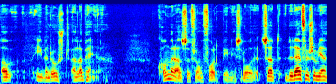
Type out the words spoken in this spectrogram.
av Ibn Rushd alla pengar, kommer alltså från Folkbildningsrådet. Så att det är därför som jag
